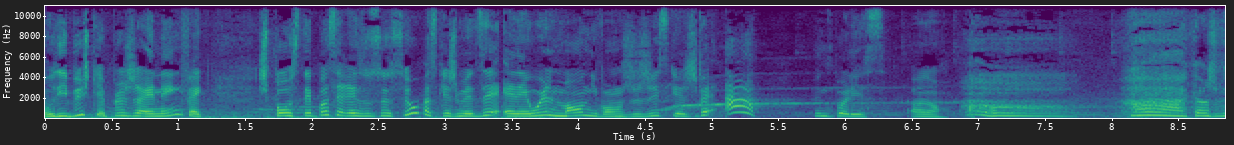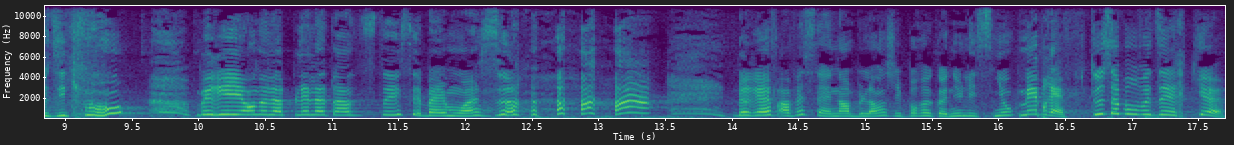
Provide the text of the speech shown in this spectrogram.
au début, j'étais plus gênée, fait que je postais pas ces réseaux sociaux parce que je me disais, anyway, le monde, ils vont juger ce que je fais. Ah! Une police. Ah non. Ah, quand je vous dis qu'il faut briller, on a la pleine intensité, c'est bien moi ça. bref, en fait, c'est une ambulance, j'ai pas reconnu les signaux. Mais bref, tout ça pour vous dire que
